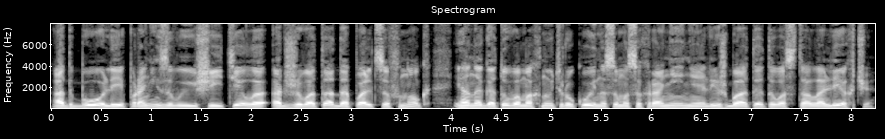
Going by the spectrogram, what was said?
от боли, пронизывающей тело от живота до пальцев ног, и она готова махнуть рукой на самосохранение, лишь бы от этого стало легче.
